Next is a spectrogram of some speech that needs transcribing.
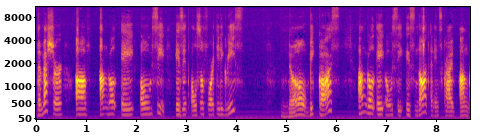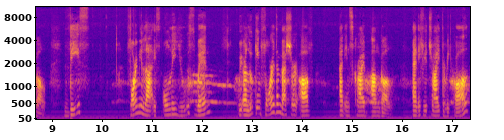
the measure of angle AOC? Is it also 40 degrees? No, because angle AOC is not an inscribed angle. This formula is only used when we are looking for the measure of an inscribed angle. And if you try to recall,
